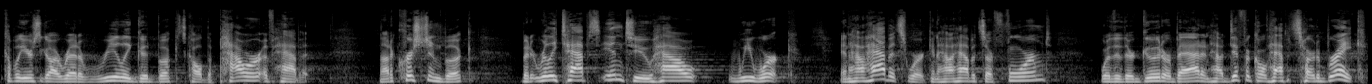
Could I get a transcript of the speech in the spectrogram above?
A couple years ago, I read a really good book. It's called The Power of Habit. Not a Christian book, but it really taps into how we work and how habits work and how habits are formed, whether they're good or bad, and how difficult habits are to break,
